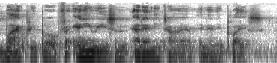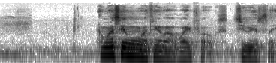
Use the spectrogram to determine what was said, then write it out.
black people for any reason, at any time, in any place. I want to say one more thing about white folks, seriously.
